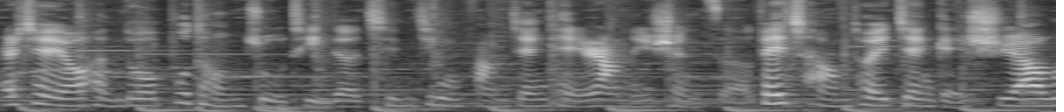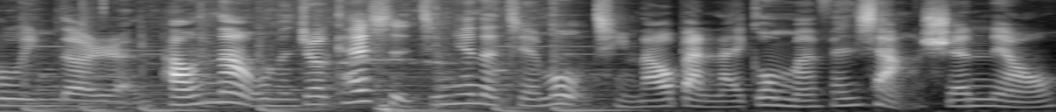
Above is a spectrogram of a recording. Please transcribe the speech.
而且有很多不同主题的情境房间可以让你选择，非常推荐给需要录音的人。好，那我们就开始今天的节目，请老板来跟我们分享宣牛。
